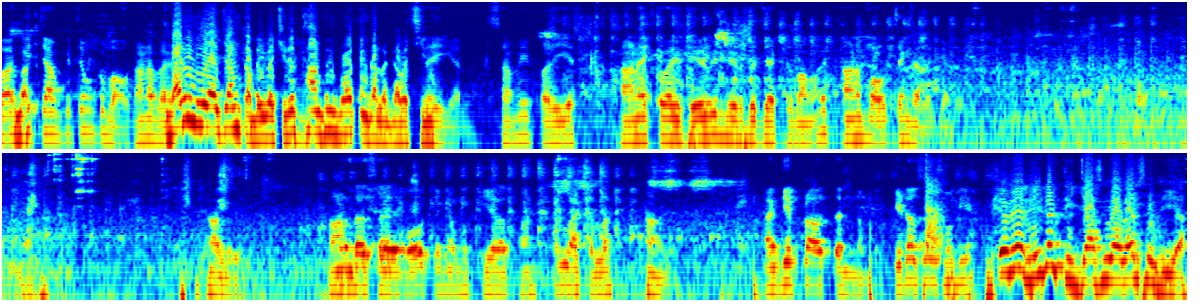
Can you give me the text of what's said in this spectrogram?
ਬਾਕੀ ਚਮਕ ਚਮਕ ਬਹੁਤ ਆ ਨਾ ਬੈਠ ਬਾਹਲੀ ਨਹੀਂ ਆਇਆ ਚਮਕਾ ਬਈ ਬੱਚੀ ਦੇ ਥਾਂ ਤੁਹਾਨੂੰ ਬਹੁਤ ਚੰਗਾ ਲੱਗਾ ਬੱਚੀ ਨੂੰ। ਸਹੀ ਗੱਲ। ਸਮੀ ਪਰੀ ਹੈ ਖਾਣਾ ਇੱਕ ਵਾਰੀ ਫੇਰ ਵੀ ਨੇੜ ਤੋਂ ਚੈੱਕ ਕਰਵਾਵਾਂਗੇ ਖਾਣਾ ਬਹੁਤ ਚੰਗਾ ਲੱਗਿਆ। ਹਾਲੋ ਖਾਣ ਦਾ ਸਾਇ ਬਹੁਤ ਚੰਗਾ ਮੁੱਠੀ ਵਾਲਾ ਖਾਣ ਕੱਲਾ ਕੱਲਾ ਖਾਣ ਅੱਗੇ ਭਰਾ ਤਿੰਨ ਨੰਬਰ। ਕਿਹੜਾ ਸੋਸ ਹੁੰਦੀ ਹੈ ਇਹ ਵੀਰੇ ਰੀਡਲ ਤੀਜਾ ਸੂਆ ਵੈਰ ਸੁੰਦੀ ਆ।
